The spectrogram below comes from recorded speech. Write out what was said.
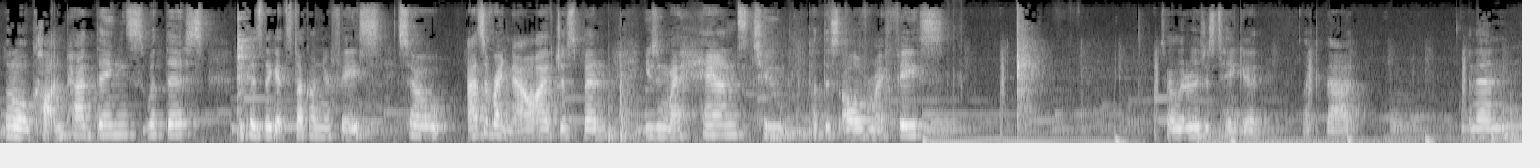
little cotton pad things with this because they get stuck on your face. So as of right now, I've just been using my hands to put this all over my face. So I literally just take it like that. And then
